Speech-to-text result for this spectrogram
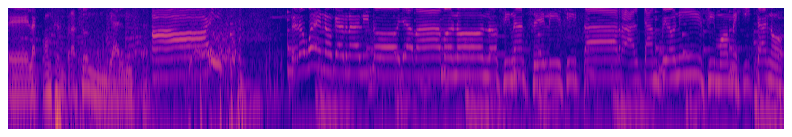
eh, la concentración mundialista. ¡Ay! Pero bueno, carnalito, ya vámonos, no sin felicitar al campeonísimo mexicano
